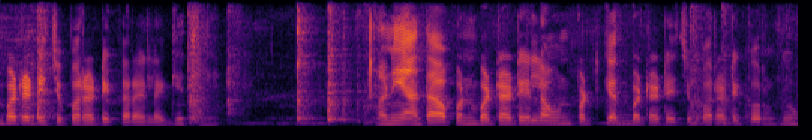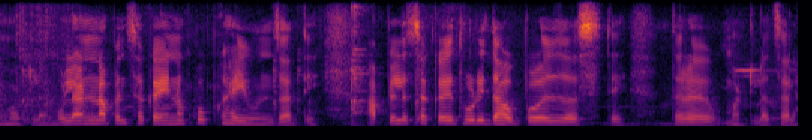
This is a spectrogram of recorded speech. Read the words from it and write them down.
बटाट्याचे पराठे करायला घेतले. आणि आता आपण बटाटे लावून पटक्यात बटाट्याचे पराठे करून घेऊ म्हटलं. मुलांना पण सकाळी ना खूप घाई होऊन जाते. आपल्याला सकाळी थोडी धावपळच असते. तर म्हटलं चला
